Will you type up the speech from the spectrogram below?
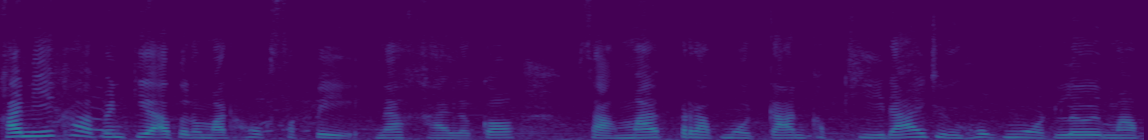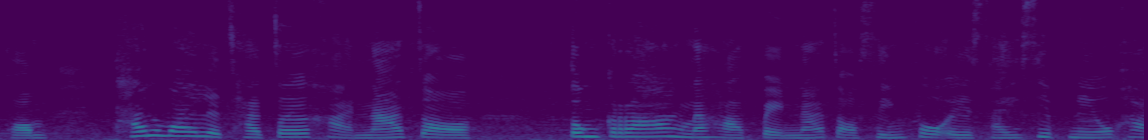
คันนี้ค่ะเป็นเกียร์อัตโนมัติ 6 สปีดนะคะ แล้วก็สามารถปรับโหมดการขับขี่ได้ถึง 6 โหมดเลยมาพร้อมท่านไวเลสชาร์เจอร์ค่ะ หน้าจอ ตรงกลางนะคะ เป็นหน้าจอ Sync 4A ไซส์ 10 นิ้วค่ะ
